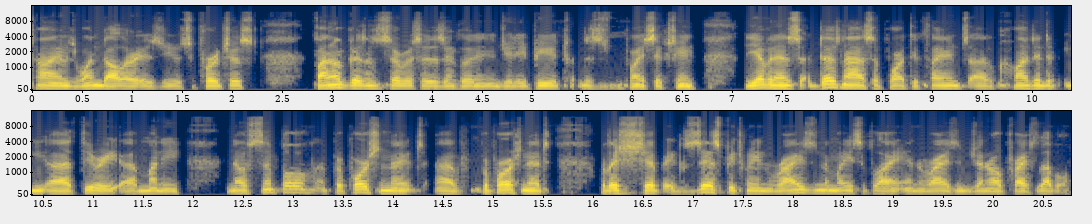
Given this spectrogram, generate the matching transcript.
times $1 is used to purchase final goods and services, including in GDP, this is 2016, the evidence does not support the claims of quantitative uh, theory of money. No simple, proportionate, uh, proportionate relationship exists between rise in the money supply and rise in general price level.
